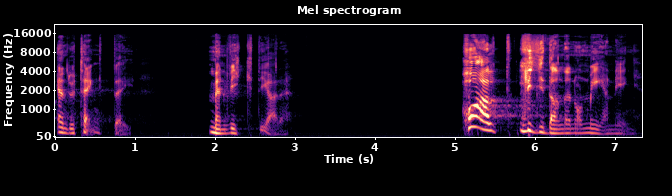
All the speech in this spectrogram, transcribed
än du tänkt dig, men viktigare. Har allt lidande någon mening?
